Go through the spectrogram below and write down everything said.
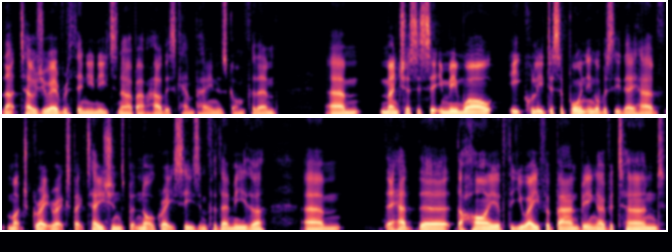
that tells you everything you need to know about how this campaign has gone for them. Um, Manchester City, meanwhile, equally disappointing. Obviously, they have much greater expectations, but not a great season for them either. Um, they had the the high of the UEFA ban being overturned,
